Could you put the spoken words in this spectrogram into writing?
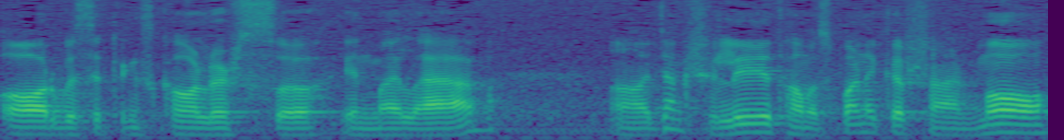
or visiting scholars in my lab. Uh, Jiang Li, Thomas Panikkar, Shan Mo,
